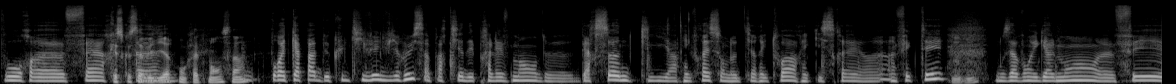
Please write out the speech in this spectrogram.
pour euh, faire... Qu'est-ce que ça veut dire euh, concrètement, ça? Pour être capable de cultiver le virus à partir des prélèvements de personnes qui arriveraient sur notre territoire et qui seraient infectées. Mhm. Nous avons également fait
